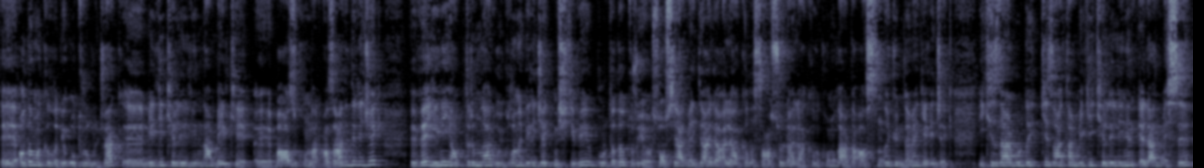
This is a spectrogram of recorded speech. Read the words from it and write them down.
e, adam akıllı bir oturulacak, e, bilgi kirliliğinden belki e, bazı konular azat edilecek ve yeni yaptırımlar uygulanabilecekmiş gibi burada da duruyor. Sosyal medya ile alakalı, sansürle alakalı konular da aslında gündeme gelecek. İkizler buradaki zaten bilgi kirliliğinin elenmesi,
